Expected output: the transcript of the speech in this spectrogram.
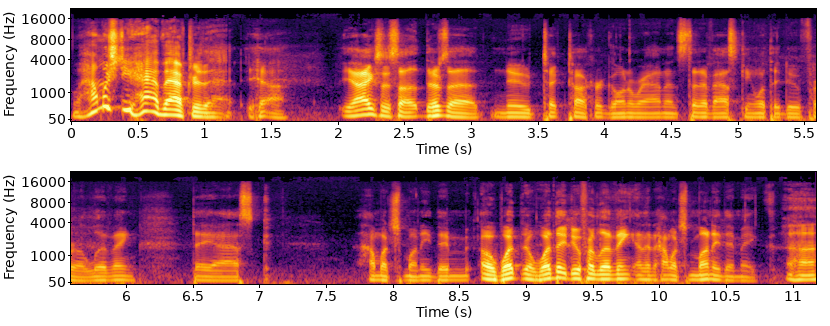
Well, how much do you have after that? Yeah. Yeah, I actually saw there's a new TikToker going around. Instead of asking what they do for a living, they ask how much money they oh what what they do for a living and then how much money they make. uh-huh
